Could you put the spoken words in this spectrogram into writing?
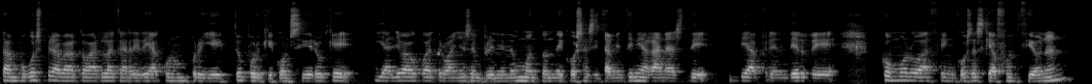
tampoco esperaba acabar la carrera con un proyecto porque considero que ya llevado cuatro años emprendiendo un montón de cosas y también tenía ganas de, de aprender de cómo lo hacen cosas que ya funcionan.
